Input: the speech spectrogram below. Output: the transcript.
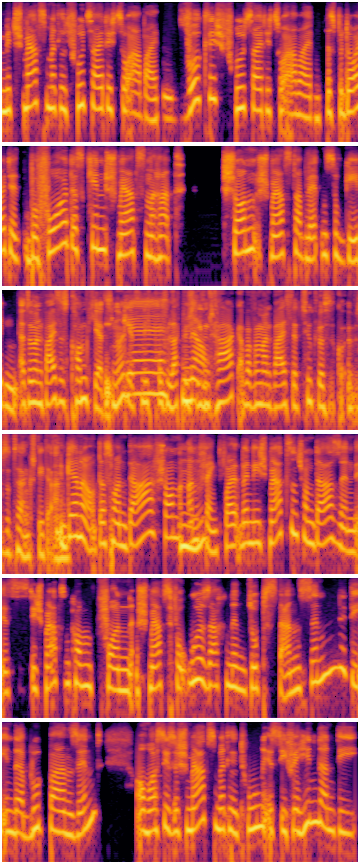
mit Schmerzmitteln frühzeitig zu arbeiten. Wirklich frühzeitig zu arbeiten. Das bedeutet, bevor das Kind Schmerzen hat, schon Schmerztabletten zu geben. Also man weiß, es kommt jetzt, ne? Jetzt nicht prophylaktisch genau. jeden Tag, aber wenn man weiß, der Zyklus sozusagen steht an. Genau, dass man da schon mhm. anfängt, weil wenn die Schmerzen schon da sind, ist, die Schmerzen kommen von schmerzverursachenden Substanzen, die in der Blutbahn sind. Und was diese Schmerzmittel tun, ist, sie verhindern die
